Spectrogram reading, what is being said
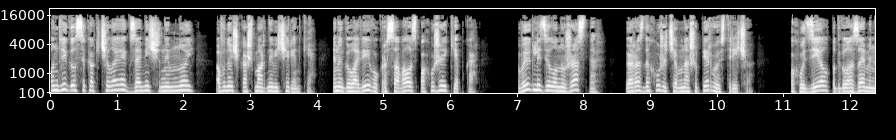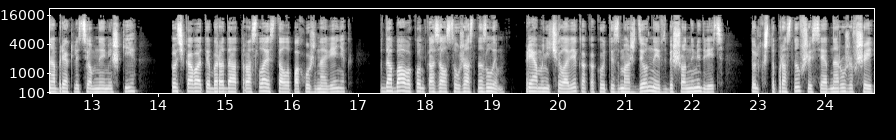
Он двигался как человек, замеченный мной в ночь кошмарной вечеринки, и на голове его красовалась похожая кепка. Выглядел он ужасно, гораздо хуже, чем в нашу первую встречу. Похудел, под глазами набрякли темные мешки, клочковатая борода отросла и стала похожа на веник. Вдобавок он казался ужасно злым. Прямо не человек, а какой-то изможденный и взбешенный медведь, только что проснувшийся и обнаруживший,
